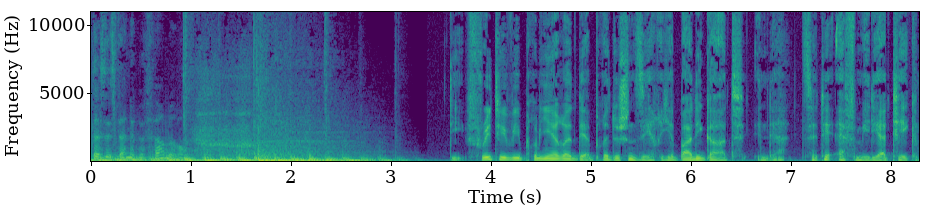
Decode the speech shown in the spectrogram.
Das ist eine Beförderung. Die Free-TV-Premiere der britischen Serie Bodyguard in der ZDF-Mediathek.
